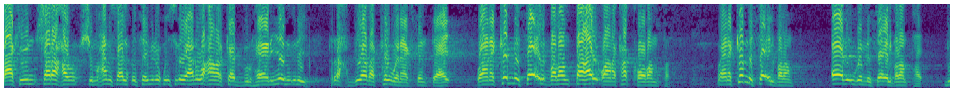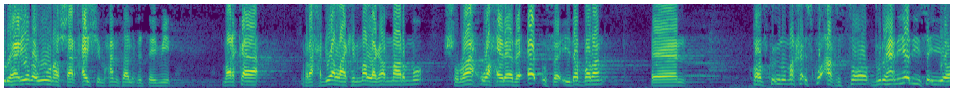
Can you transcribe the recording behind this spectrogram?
laakiin sharaxa sheekh maxamed saali uthaymin wuxuu isleeyahy anu waxaan arkaa burhaaniyadu inay raxbiyada ka wanaagsan tahay waana ka masaa'il badan tahay waana ka koobanta waana ka masaa'il badanta aaday uga masaa'il badan tahay burhaaniyada wuuna sharxay sheekh maxamed saali uthaymiin marka raxbiya laakiin ma laga maarmo. Shuraax waxay leedahay aad u faa'iido badan. Qofku inuu marka isku akristo burhaaniyadiisa iyo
